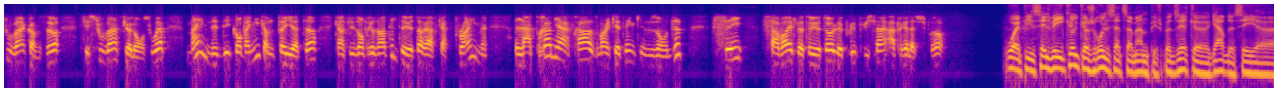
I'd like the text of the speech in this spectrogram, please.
souvent comme ça. C'est souvent ce que l'on souhaite. Même des, compagnies comme Toyota, quand ils ont présenté le Toyota RAV4 Prime, la première phrase marketing qu'ils nous ont dite, c'est ça va être le Toyota le plus puissant après la Supra. Oui, puis c'est le véhicule que je roule cette semaine. Puis je peux dire que, garde, c'est. Euh,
